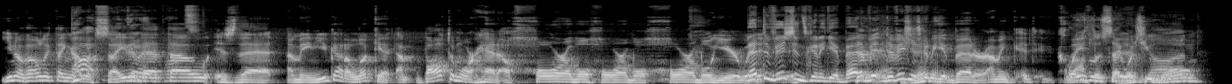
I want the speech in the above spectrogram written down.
You know, the only thing I would say to go ahead, that though is that I mean, you got to look at um, Baltimore had a horrible, horrible, horrible year with That it. division's going to get better. Divi- division's going to get better. I mean, it- it- Cleveland, say what you gone. want.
